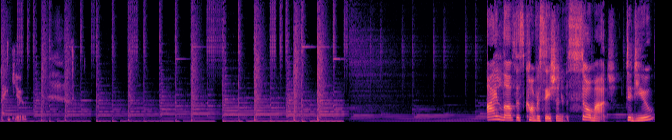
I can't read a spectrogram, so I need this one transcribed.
Thank you. I love this conversation so much. Did you?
